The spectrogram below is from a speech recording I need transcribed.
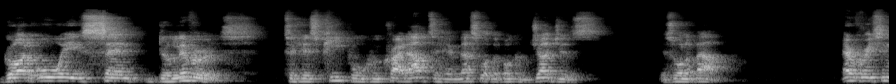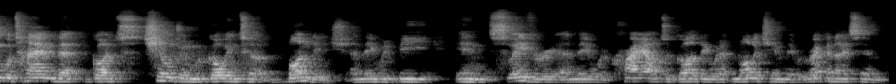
God always sent deliverers to his people who cried out to him. That's what the book of Judges is all about. Every single time that God's children would go into bondage and they would be in slavery and they would cry out to God, they would acknowledge him, they would recognize him,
